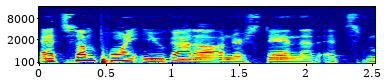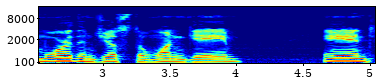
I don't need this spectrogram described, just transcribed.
at some point you gotta understand that it's more than just the one game. And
